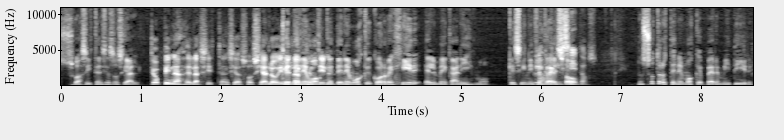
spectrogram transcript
su asistencia social. ¿Qué opinas de la asistencia social hoy que de la tenemos, Argentina? que tenemos que corregir el mecanismo. ¿Qué Los significa eso? Nosotros tenemos que permitir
